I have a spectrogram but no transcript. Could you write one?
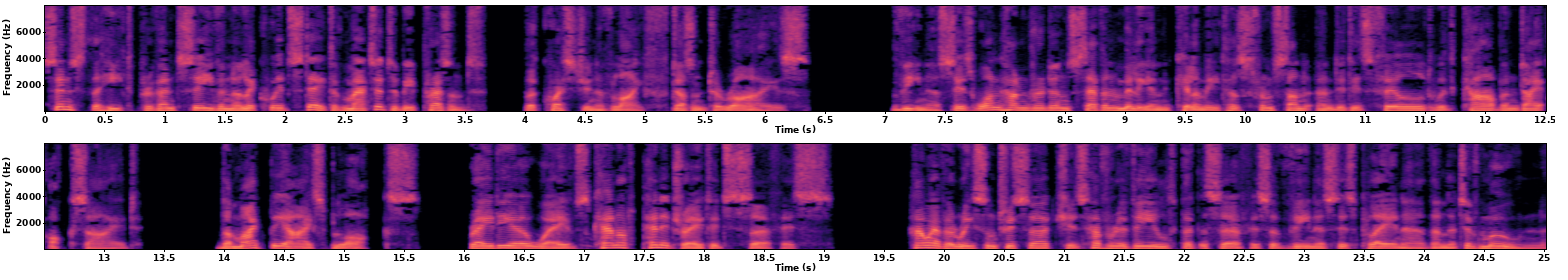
Since the heat prevents even a liquid state of matter to be present, the question of life doesn't arise. Venus is 107 million kilometers from Sun and it is filled with carbon dioxide. There might be ice blocks. Radio waves cannot penetrate its surface. However recent researches have revealed that the surface of Venus is plainer than that of Moon.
